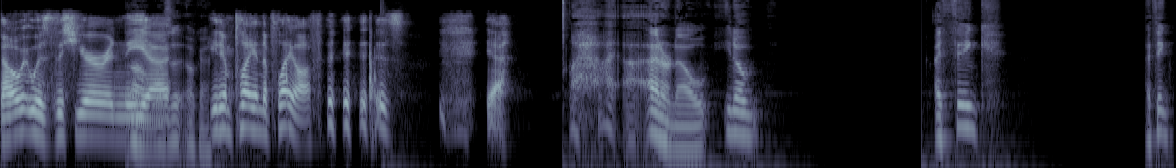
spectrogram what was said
No, it was this year in the. Oh, uh, okay. He didn't play in the playoff. yeah. I, I don't know. You know, I think I think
